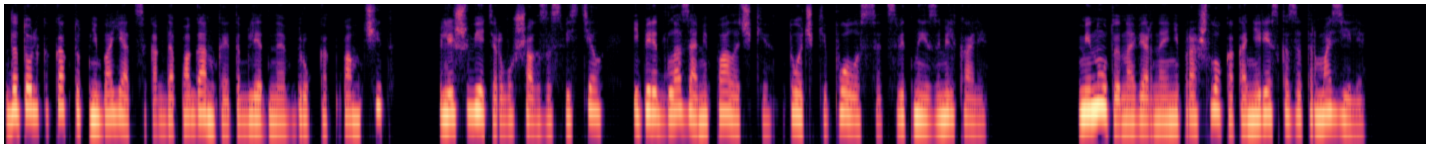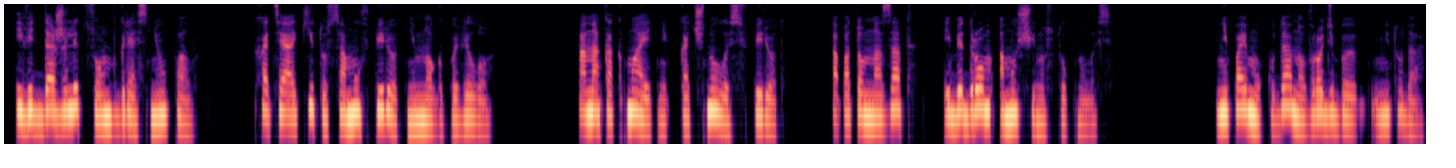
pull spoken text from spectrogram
Да только как тут не бояться, когда поганка эта бледная вдруг как помчит, лишь ветер в ушах засвистел, и перед глазами палочки, точки, полосы цветные замелькали. Минуты, наверное, не прошло, как они резко затормозили. И ведь даже лицом в грязь не упал, хотя Акиту саму вперед немного повело. Она как маятник качнулась вперед, а потом назад и бедром о мужчину стукнулась. Не пойму, куда, но вроде бы не туда.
